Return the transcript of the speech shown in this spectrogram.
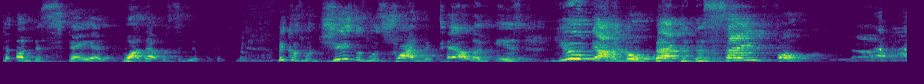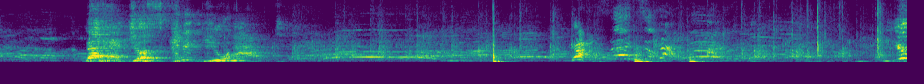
to understand why that was significant. Because what Jesus was trying to tell him is you've got to go back to the same folk that had just kicked you out. God, you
